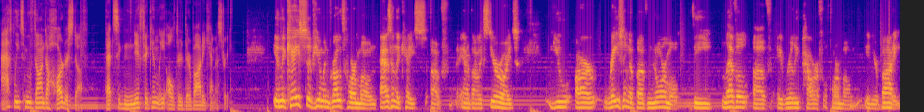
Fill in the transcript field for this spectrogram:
athletes moved on to harder stuff that significantly altered their body chemistry. In the case of human growth hormone, as in the case of anabolic steroids, you are raising above normal the level of a really powerful hormone in your body.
